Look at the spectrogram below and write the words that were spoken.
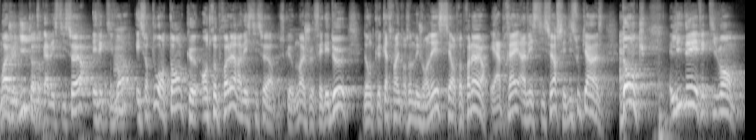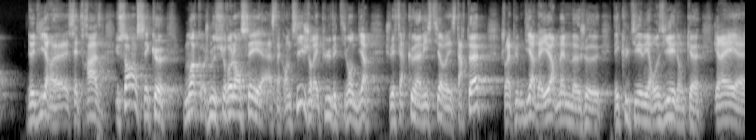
Moi, je dis qu'en tant qu'investisseur, effectivement, mmh. et surtout en tant qu'entrepreneur investisseur. Parce que moi, je fais les deux. Donc, 80% de mes journées, c'est entrepreneur. Et après, investisseur, c'est 10 ou 15. Donc, l'idée, effectivement, de dire euh, cette phrase du sens, c'est que moi, quand je me suis relancé à 56, j'aurais pu effectivement dire, je vais faire que investir dans des startups. J'aurais pu me dire d'ailleurs, même je vais cultiver mes rosiers, donc euh, j'irai euh,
